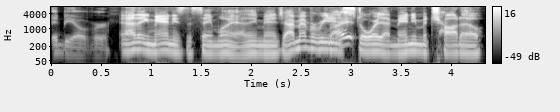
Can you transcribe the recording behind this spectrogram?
it'd be over. And I think Manny's the same way. I think Manny. I remember reading a story that Manny Machado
